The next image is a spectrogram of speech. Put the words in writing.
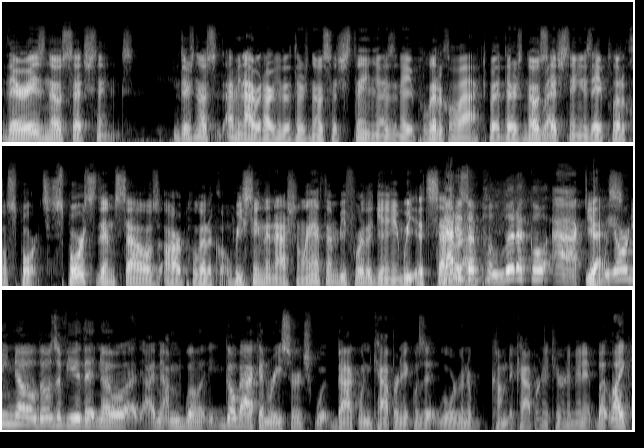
There is no such things. There's no. I mean, I would argue that there's no such thing as an apolitical act, but there's no Right. such thing as apolitical sports. Sports themselves are political. We sing the national anthem before the game. We etc. That is a political act. Yes. We already know. Those of you that know, I, I'm- I'm willing to go back and research back when Kaepernick was. It. We're going to come to Kaepernick here in a minute, but like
